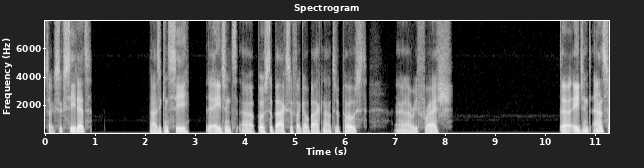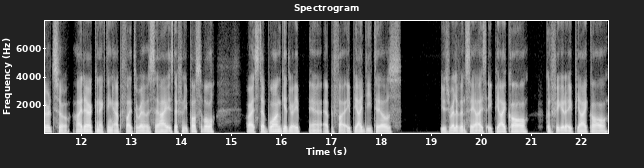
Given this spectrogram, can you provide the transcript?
So succeeded. Now, as you can see, the agent uh, posted back. So if I go back now to the post and I refresh, the agent answered. So hi there, connecting Apify to Relevance AI is definitely possible. All right, step one, get your uh, Apify API details, use Relevance AI's API call, configure the API call.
